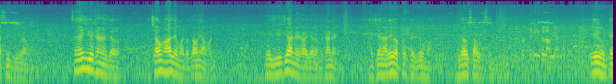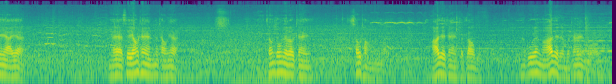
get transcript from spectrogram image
အဆင်ပြေတာပေါ့စမ်းရွေးထမ်းတာကြတော့အချောင်း90မှာတစ်တောင်းရမှာလေဟိုရေကြတဲ့ခါကျတော့မထမ်းနိုင်ဘူးကျန်တာလေးကပတ်ပတ်လုံးမှာရောက်စားဖို့အဆင်ပြေတယ်တအိတ်ဘယ်လောက်ရလဲအေးကိုတန်ရာရအဲဆယ်ရောင်းထန်2000ရ ချောင်း30လောက်ထန်6000ရ50ထန်1000ပေါ့ကိုယ်က50တယ်မထမ်းနိုင်တော့ပါဘူး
